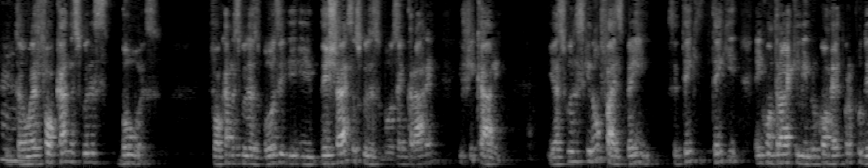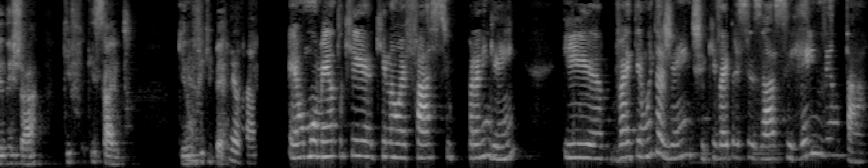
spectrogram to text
É. Então, é focar nas coisas boas, focar nas coisas boas e, e, deixar essas coisas boas entrarem e ficarem. E as coisas que não faz bem, Você tem que, tem que encontrar o equilíbrio correto para poder deixar que, que saia, que não é. fique perto. É um momento que, que não é fácil para ninguém e vai ter muita gente que vai precisar se reinventar,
